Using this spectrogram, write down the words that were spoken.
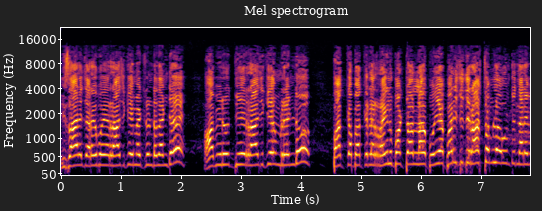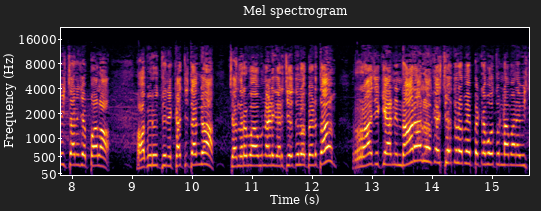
ఈసారి జరగబోయే రాజకీయం ఎట్లుంటదంటే అభివృద్ధి రాజకీయం రెండు పక్క పక్కన రైలు పట్టాల్లో పోయే పరిస్థితి రాష్ట్రంలో ఉంటుందనే విషయాన్ని చెప్పాలా? అభివృద్ధిని ఖచ్చితంగా చంద్రబాబు నాయుడు గారి చేతిలో పెడతాం రాజకీయాన్ని నారా లోకేష్ చేతిలో మేము పెట్టబోతున్నాం అనే విషయం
